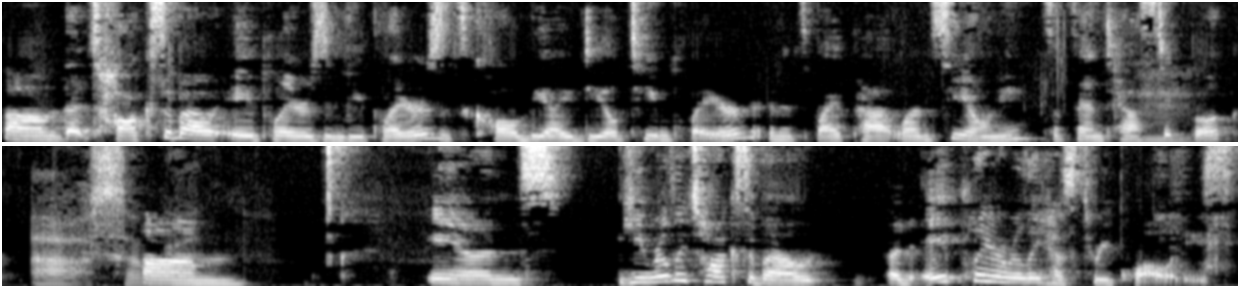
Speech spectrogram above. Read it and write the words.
um, that talks about A players and B players. It's called The Ideal Team Player, and it's by Pat Lencioni. It's a fantastic book. Oh, so Um, and he really talks about an A player really has three qualities.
